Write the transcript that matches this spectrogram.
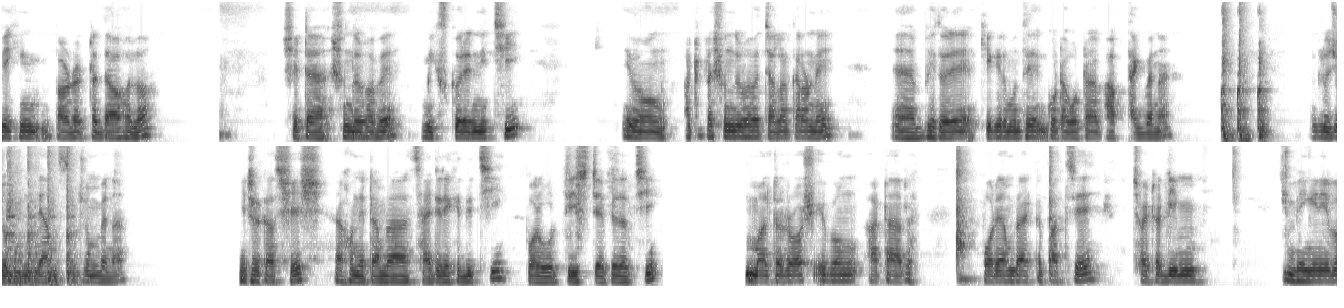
বেকিং পাউডারটা দেওয়া হলো সেটা সুন্দরভাবে মিক্স করে নিচ্ছি এবং আটাটা সুন্দরভাবে চালার কারণে ভেতরে কেকের মধ্যে গোটা গোটা ভাব থাকবে না। এগুলো জম জামস জমবে না। এটার কাজ শেষ। এখন এটা আমরা সাইডে রেখে দিচ্ছি। পরবর্তী স্টেপে যাচ্ছি। মালটার রস এবং আটার পরে আমরা একটা পাত্রে ছয়টা ডিম ভেঙে নিব।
